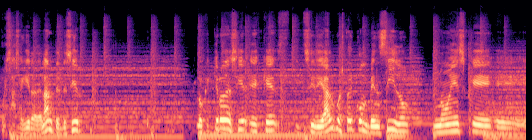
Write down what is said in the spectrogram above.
pues a seguir adelante. Es decir, lo que quiero decir es que si de algo estoy convencido, no es que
